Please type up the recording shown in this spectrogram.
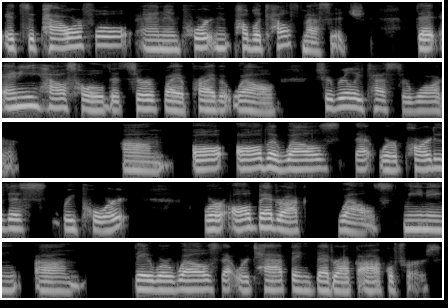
it's a powerful and important public health message that any household that's served by a private well should really test their water. Um, all, all the wells that were part of this report were all bedrock wells, meaning um, they were wells that were tapping bedrock aquifers.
